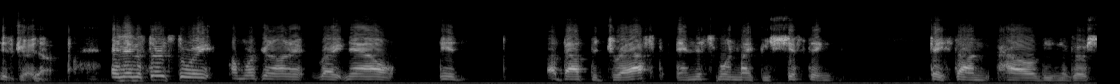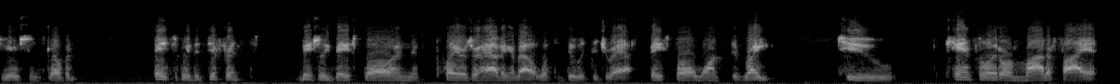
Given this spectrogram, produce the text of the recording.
is good. Yeah. And then the third story, I'm working on it right now, is about the draft, and this one might be shifting based on how these negotiations go. But basically, the difference Major League Baseball and the players are having about what to do with the draft. Baseball wants the right to cancel it or modify it,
